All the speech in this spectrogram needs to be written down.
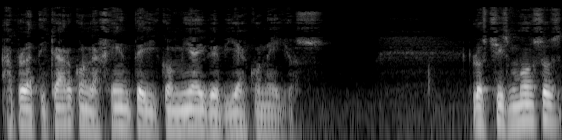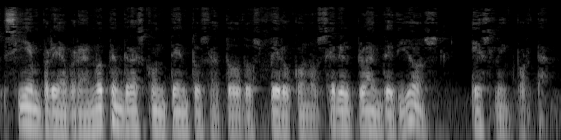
a platicar con la gente y comía y bebía con ellos. Los chismosos siempre habrá, no tendrás contentos a todos, pero conocer el plan de Dios es lo importante.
